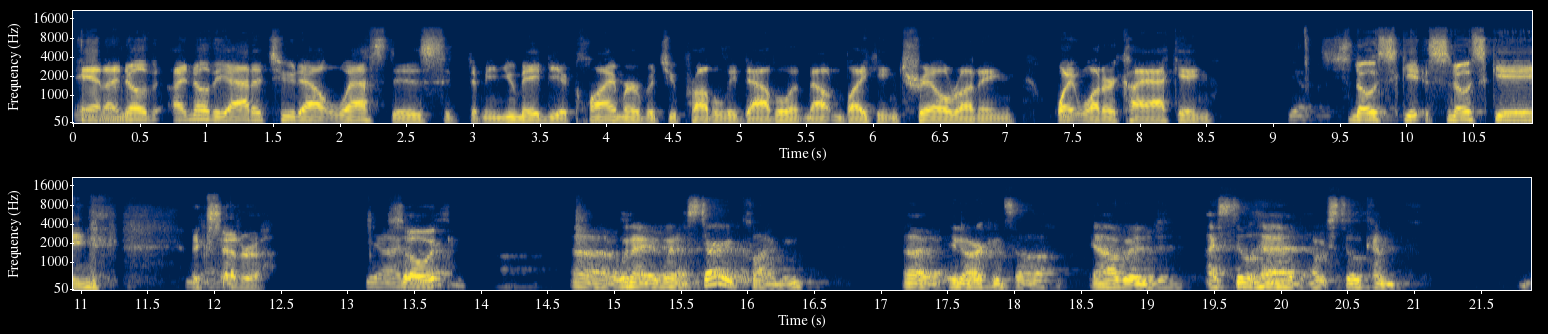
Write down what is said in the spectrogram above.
And I know, I know the attitude out west is. I mean, you may be a climber, but you probably dabble in mountain biking, trail running, whitewater kayaking, yep. snow ski, snow skiing, yeah. etc. Yeah. so uh, when I when I started climbing uh, in Arkansas, and I would I still had I was still kind of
